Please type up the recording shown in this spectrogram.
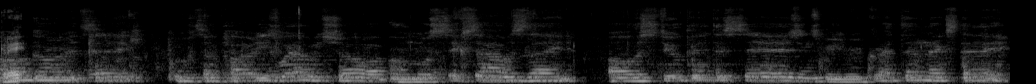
great. Almost six hours late. All the stupid decisions we regret the next day.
